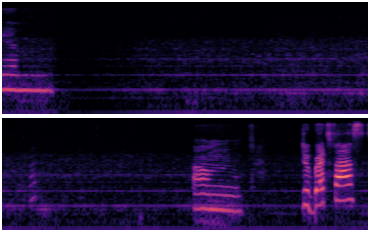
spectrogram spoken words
Um, um, do breakfast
